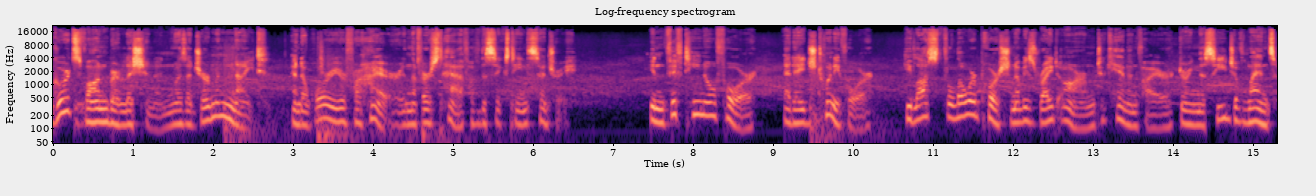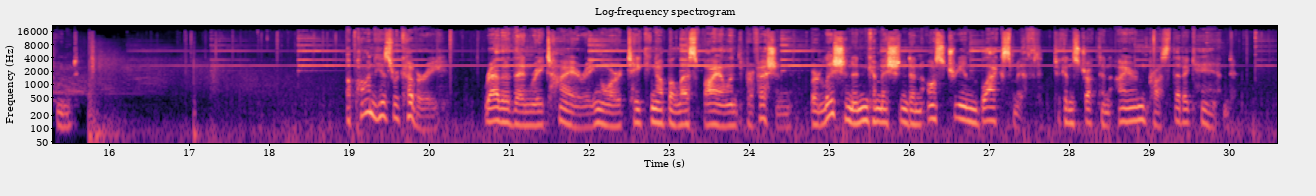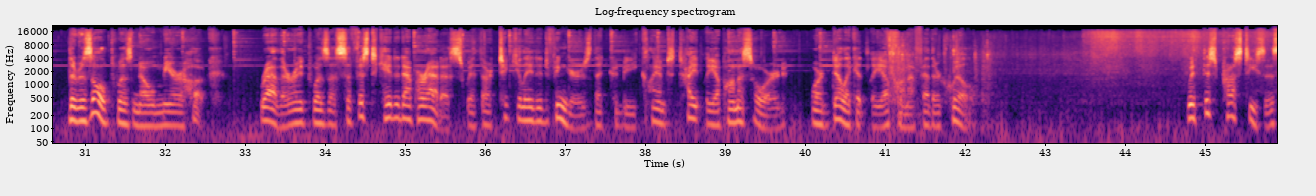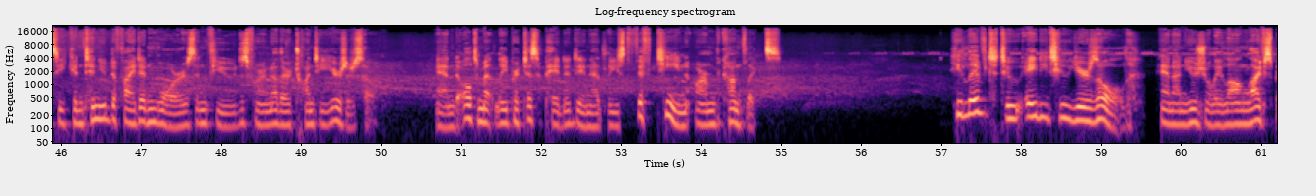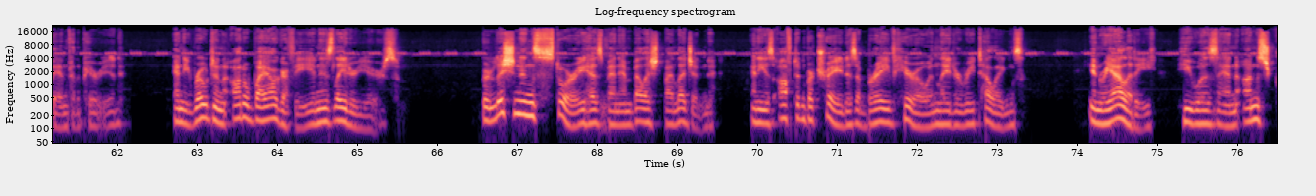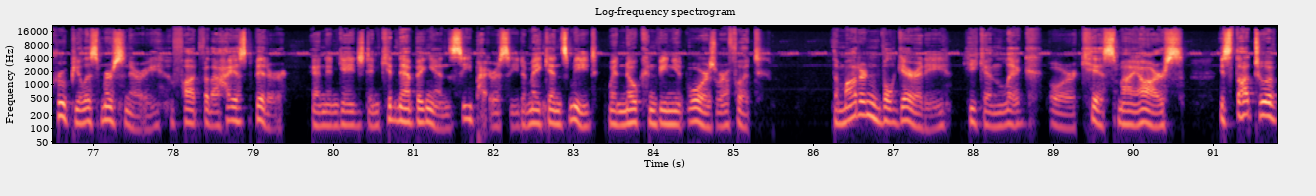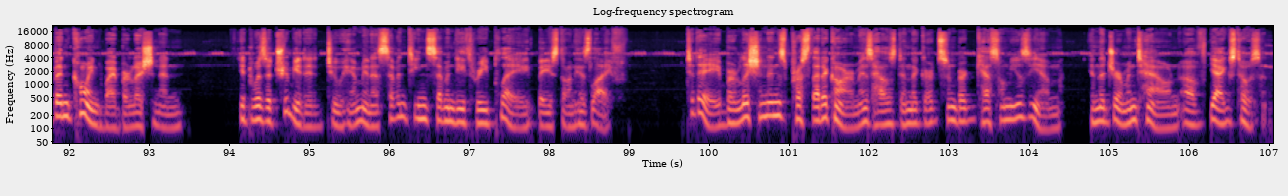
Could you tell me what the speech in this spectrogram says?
Götz von Berlichingen was a German knight and a warrior for hire in the first half of the 16th century. In 1504, at age 24, he lost the lower portion of his right arm to cannon fire during the siege of Landshut. Upon his recovery, rather than retiring or taking up a less violent profession, Berlichingen commissioned an Austrian blacksmith to construct an iron prosthetic hand. The result was no mere hook. Rather, it was a sophisticated apparatus with articulated fingers that could be clamped tightly upon a sword or delicately upon a feather quill. With this prosthesis, he continued to fight in wars and feuds for another 20 years or so, and ultimately participated in at least 15 armed conflicts. He lived to 82 years old, an unusually long lifespan for the period, and he wrote an autobiography in his later years. Berlichingen's story has been embellished by legend, and he is often portrayed as a brave hero in later retellings. In reality, he was an unscrupulous mercenary who fought for the highest bidder and engaged in kidnapping and sea piracy to make ends meet when no convenient wars were afoot. The modern vulgarity, he can lick or kiss my arse, is thought to have been coined by Berlichingen. It was attributed to him in a 1773 play based on his life. Today, Berlichingen's prosthetic arm is housed in the Götzenburg Castle Museum in the German town of Jagsthausen.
